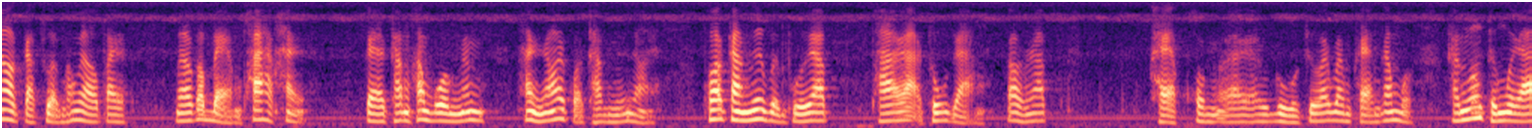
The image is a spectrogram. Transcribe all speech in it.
นอกจากส่วนของเราไปเราก็แบ่งภาคให้ แต่ทางข้างบนนั้นให้น้อยกว่าทางนี้หน่อย เพราะทางนี้เป็นผู้รับภาระทุกอย่างต้องรับแขกคนอะไรดูคือว่าบางแขกทั้งหมดทางนู้นถึงเวลา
